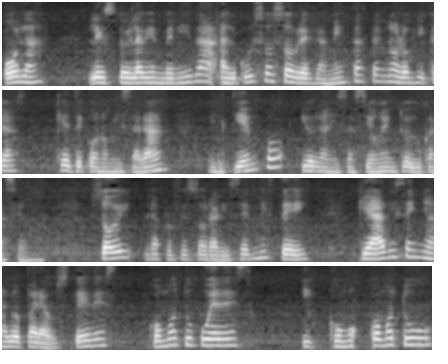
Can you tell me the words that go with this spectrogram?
Hola, les doy la bienvenida al curso sobre herramientas tecnológicas que te economizarán el tiempo y organización en tu educación. Soy la profesora Lizette Mistey, que ha diseñado para ustedes cómo tú puedes y cómo, cómo tú,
